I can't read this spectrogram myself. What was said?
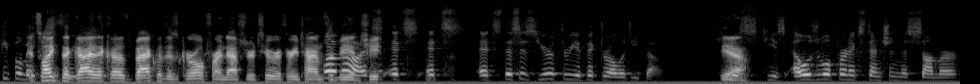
people may It's like the guy that goes back with his girlfriend after two or three times Well, of being no, cheated. it's, it's it's it's this is year three of Victor Oladipo. He Yeah. is, he's eligible for an extension this summer.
